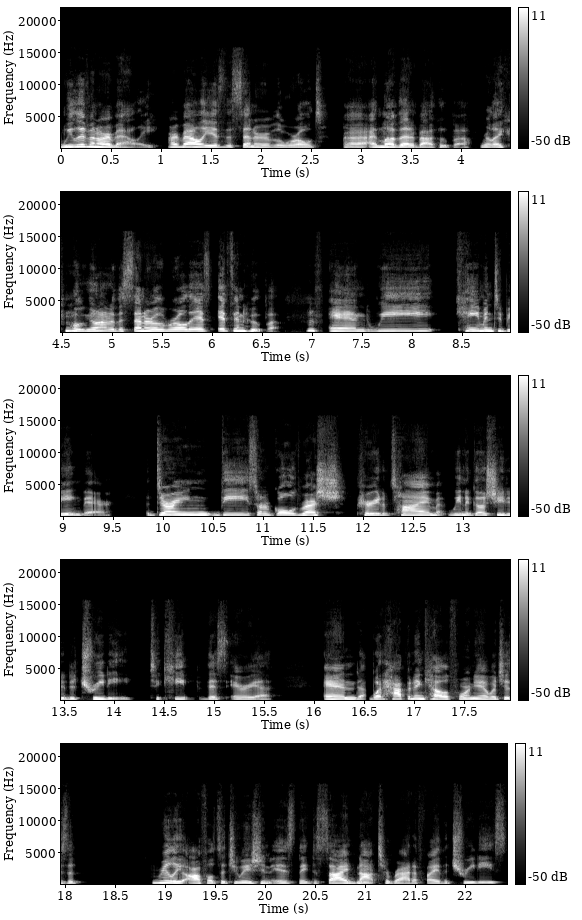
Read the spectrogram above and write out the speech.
we live in our valley. Our valley is the center of the world. Uh, I love that about Hoopa. We're like, well, you know where the center of the world is? It's in Hoopa. and we came into being there. During the sort of gold rush period of time, we negotiated a treaty to keep this area. And what happened in California, which is a really awful situation, is they decide not to ratify the treaties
